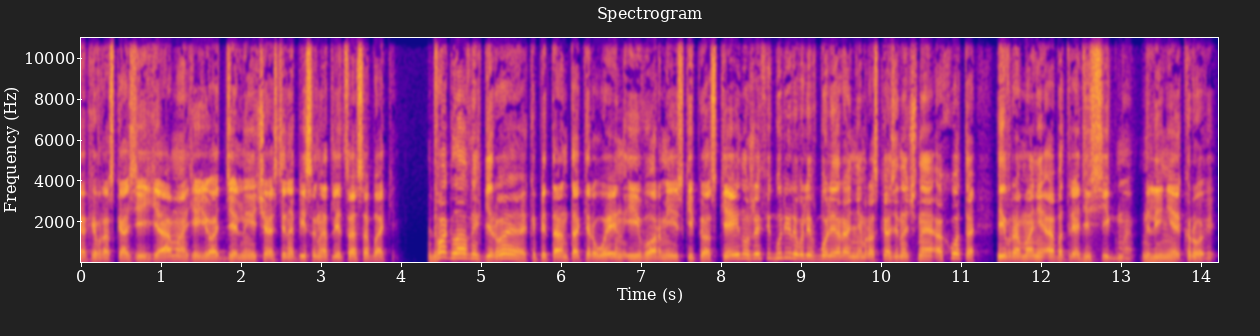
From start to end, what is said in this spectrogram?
Как и в рассказе «Яма», ее отдельные части написаны от лица собаки. Два главных героя, капитан Такер Уэйн и его армейский пес Кейн, уже фигурировали в более раннем рассказе «Ночная охота» и в романе об отряде «Сигма. Линия крови»,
